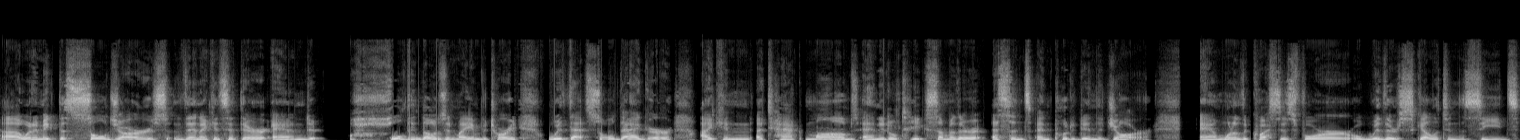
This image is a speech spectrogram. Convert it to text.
Uh, when I make the soul jars, then I can sit there and holding those in my inventory with that soul dagger, I can attack mobs and it'll take some of their essence and put it in the jar. And one of the quests is for wither skeleton seeds.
